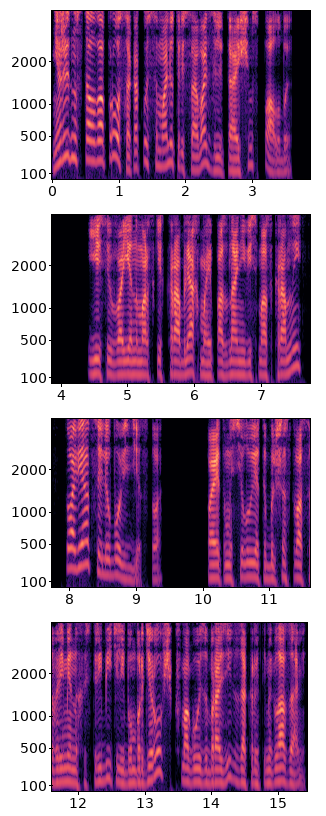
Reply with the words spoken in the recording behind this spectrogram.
Неожиданно встал вопрос, а какой самолет рисовать взлетающим с палубы. Если в военно-морских кораблях мои познания весьма скромны, то авиация – любовь с детства. Поэтому силуэты большинства современных истребителей и бомбардировщиков могу изобразить с закрытыми глазами.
